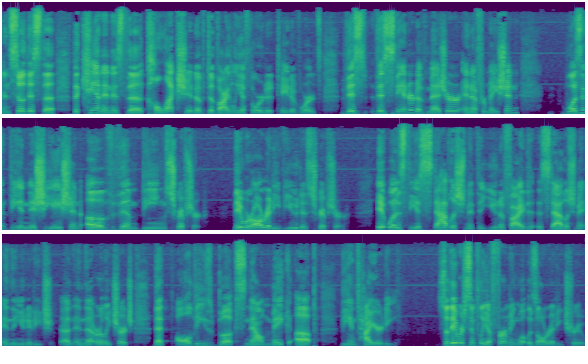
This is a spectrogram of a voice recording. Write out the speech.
And so this the the canon is the collection of divinely authoritative words. This this standard of measure and affirmation wasn't the initiation of them being scripture. They were already viewed as scripture. It was the establishment, the unified establishment in the unity uh, in the early church that all these books now make up the entirety. So they were simply affirming what was already true.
